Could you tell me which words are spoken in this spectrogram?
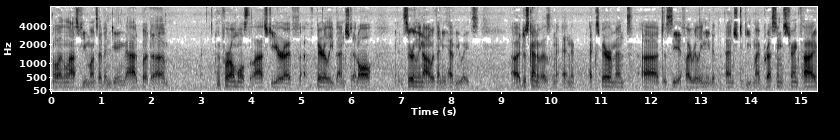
well, in the last few months I've been doing that, but uh, for almost the last year I've, I've barely benched at all, and certainly not with any heavy weights. Uh, just kind of as an, an experiment uh, to see if I really needed the bench to keep my pressing strength high,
